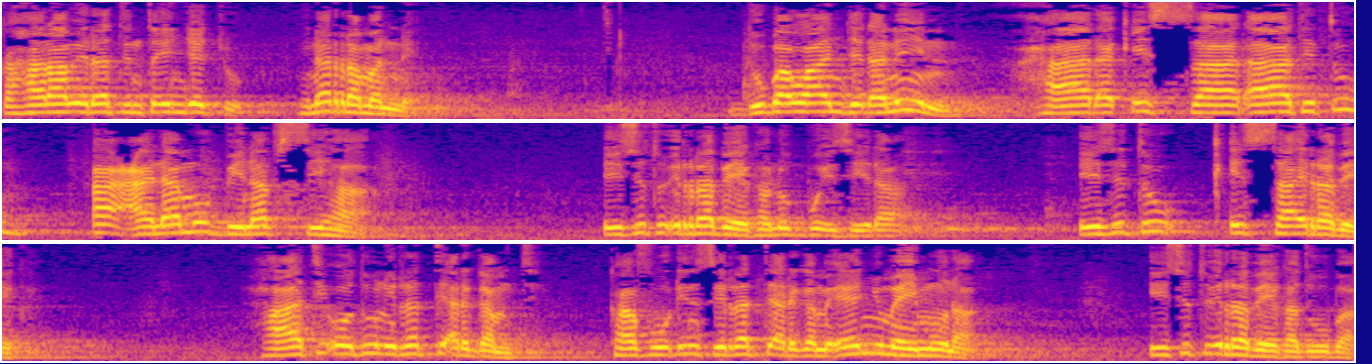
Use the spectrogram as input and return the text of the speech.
ka haraam irratti hin ta'in jechuudha hin harramanne duba waan jedhaniin haadha qissaadhaatitu aclamu binafsihaa isitu irra beeka lubbuu isiidha. Isitu qissaa irra beeka. Haati oduun irratti argamte ka fuudhinsi irratti argame eenyu meeymuuna isitu irra beeka duuba.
